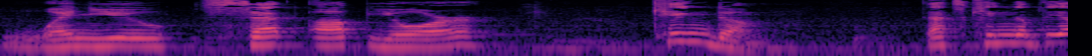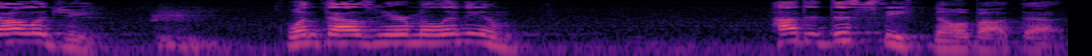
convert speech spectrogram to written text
when you set up your kingdom. That's kingdom theology. 1,000 year millennium. How did this thief know about that?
